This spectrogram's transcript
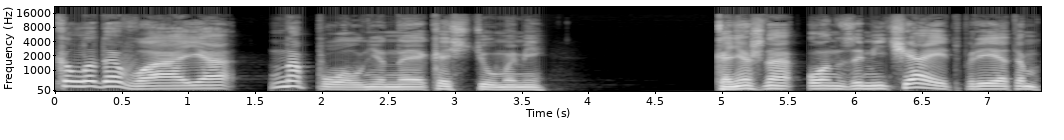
кладовая, наполненная костюмами. Конечно, он замечает при этом,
